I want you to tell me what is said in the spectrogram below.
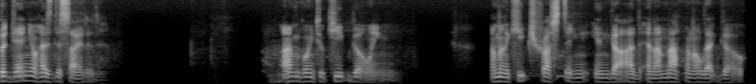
But Daniel has decided I'm going to keep going I'm going to keep trusting in God and I'm not going to let go.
